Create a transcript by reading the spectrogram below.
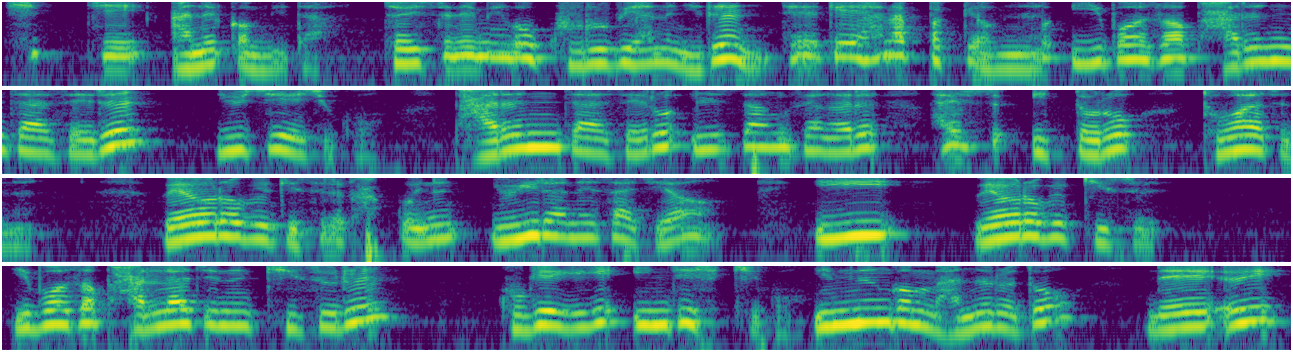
쉽지 않을 겁니다. 저희 슬리밍고 그룹이 하는 일은 세계 하나밖에 없는 입어서 바른 자세를 유지해주고 바른 자세로 일상생활을 할 수 있도록 도와주는 웨어러블 기술을 갖고 있는 유일한 회사지요. 이 웨어러블 기술, 입어서 발라지는 기술을 고객에게 인지시키고 입는 것만으로도 내의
